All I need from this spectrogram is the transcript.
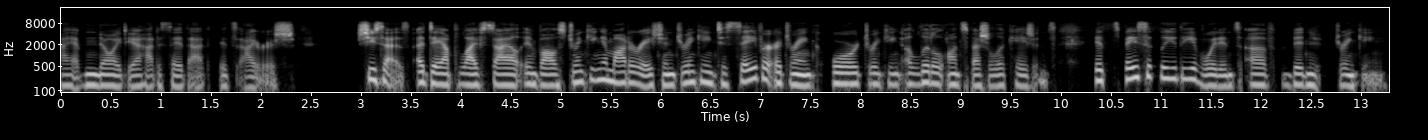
I have no idea how to say that. It's Irish. She says a damp lifestyle involves drinking in moderation, drinking to savor a drink, or drinking a little on special occasions. It's basically the avoidance of binge drinking.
